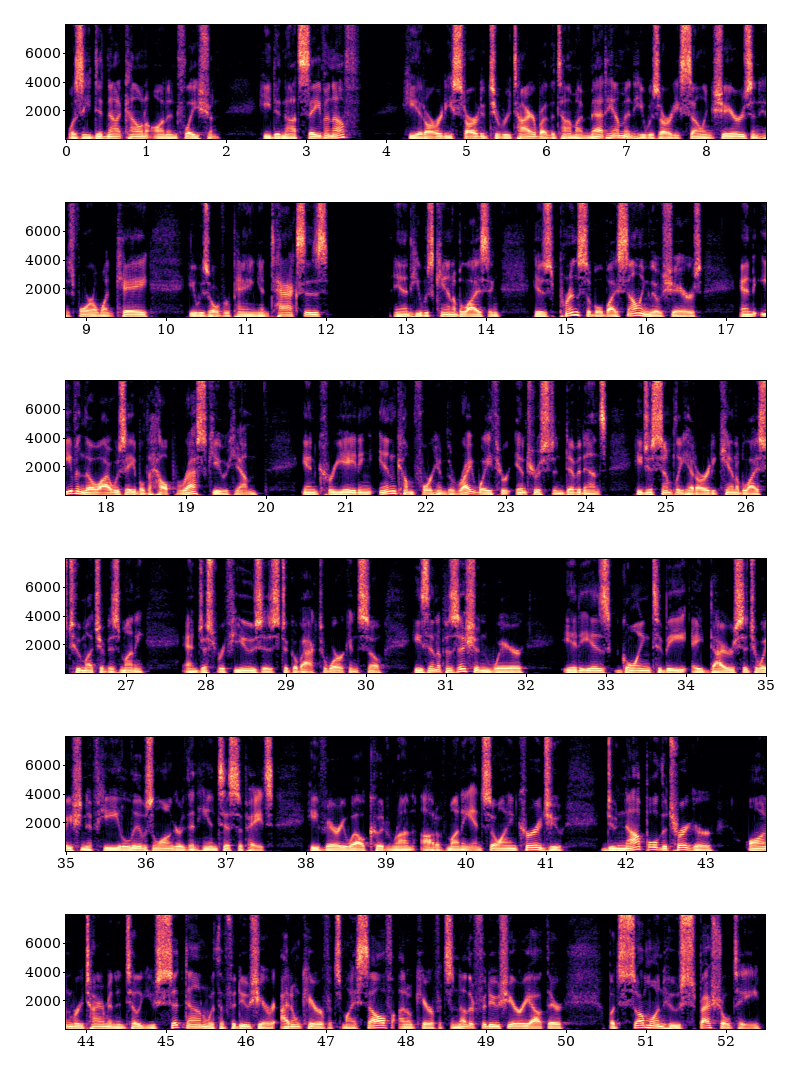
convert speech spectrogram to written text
was he did not count on inflation. He did not save enough. He had already started to retire by the time I met him and he was already selling shares in his 401k. He was overpaying in taxes and he was cannibalizing his principal by selling those shares. And even though I was able to help rescue him in creating income for him the right way through interest and dividends, he just simply had already cannibalized too much of his money and just refuses to go back to work. And so he's in a position where it is going to be a dire situation if he lives longer than he anticipates. He very well could run out of money. And so I encourage you do not pull the trigger on retirement until you sit down with a fiduciary. I don't care if it's myself. I don't care if it's another fiduciary out there, but someone whose specialty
